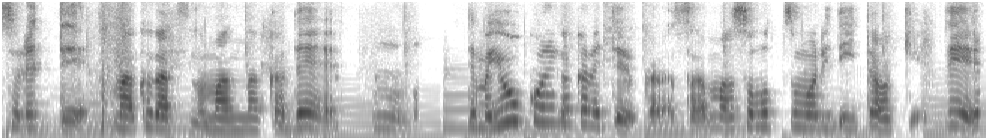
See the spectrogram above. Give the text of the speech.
それって、まあ、9月の真ん中でうんで、まあ、要項に書かれてるからさ、まあ、そのつもりでいたわけ。で、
